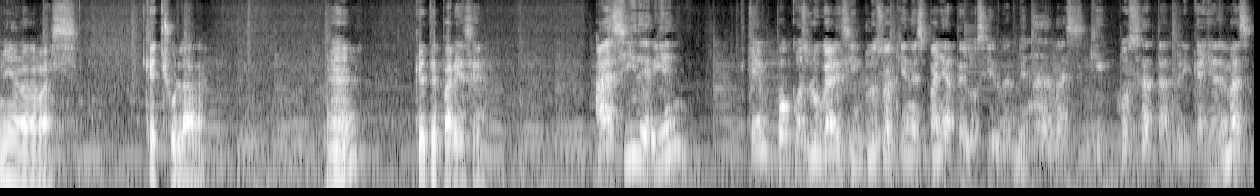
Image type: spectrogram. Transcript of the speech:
Mira nada más. Qué chulada. ¿Eh? ¿Qué te parece? Así de bien. En pocos lugares, incluso aquí en España, te lo sirven. Mira nada más qué cosa tan rica. Y además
